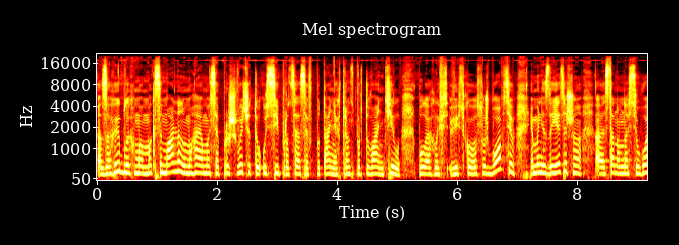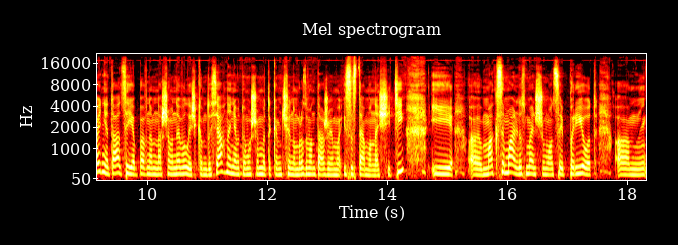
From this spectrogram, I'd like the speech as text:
загиблих. Ми максимально намагаємося пришвидшити усі процеси в питаннях транспортувань тіл полеглих військовослужбовців. І мені здається, що е, станом на сьогодні та це є певним нашим невеличким досягненням, тому що ми таким чином розвантажуємо і систему на щиті, і е, максимально зменшуємо цей період ем,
